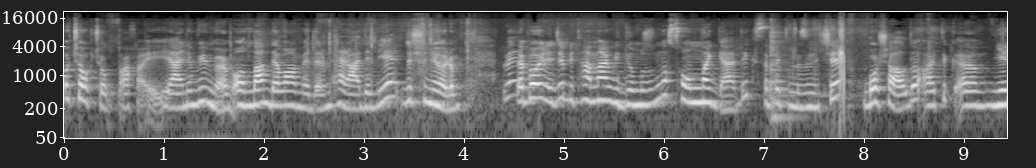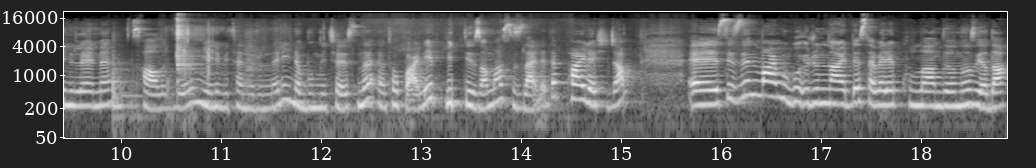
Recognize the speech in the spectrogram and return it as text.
o çok çok daha iyi. Yani bilmiyorum ondan devam ederim herhalde diye düşünüyorum. Ve böylece bitenler videomuzun da sonuna geldik. Sepetimizin içi boşaldı. Artık e, yenilerine sağlık diyorum. Yeni biten ürünleri yine bunun içerisinde toparlayıp bittiği zaman sizlerle de paylaşacağım. E, sizin var mı bu ürünlerde severek kullandığınız ya da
